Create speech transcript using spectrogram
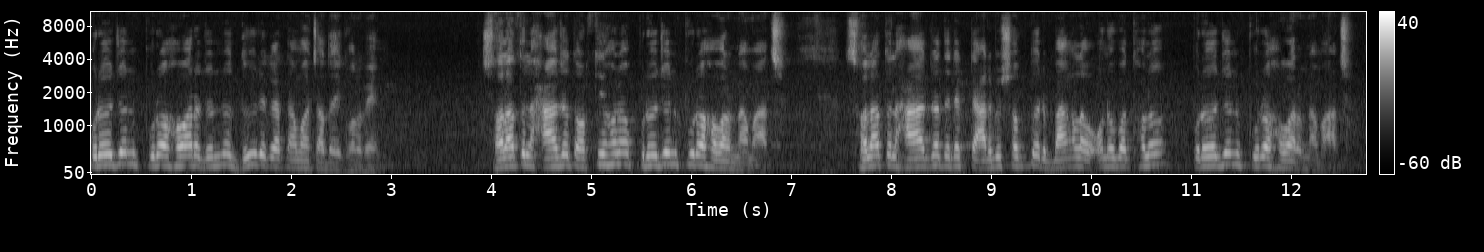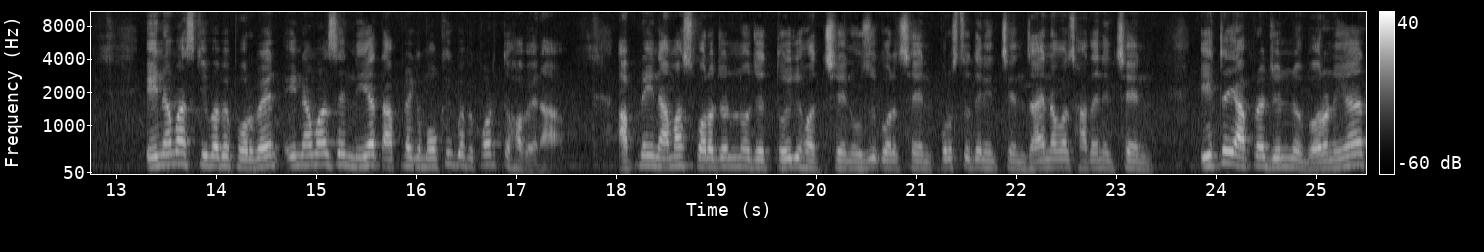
প্রয়োজন পুরো হওয়ার জন্য দুই রেখা নামাজ আদায় করবেন। সলাতুল হাজত অর্থই হলো প্রয়োজন পুরো হওয়ার নামাজ। সলাতুল হাজত এটা একটা আরবি শব্দের বাংলা অনুবাদ হলো প্রয়োজন পুরো হওয়ার নামাজ। এই নামাজ কীভাবে পড়বেন? এই নামাজের নিয়াত আপনাকে মৌখিকভাবে করতে হবে না। আপনি এই নামাজ পড়ার জন্য যে তৈরি হচ্ছেন, উজু করছেন, প্রস্তুতি নিচ্ছেন জায় নামাজ হাতে নিচ্ছেন, এটাই আপনার জন্য বড় নিয়াত।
